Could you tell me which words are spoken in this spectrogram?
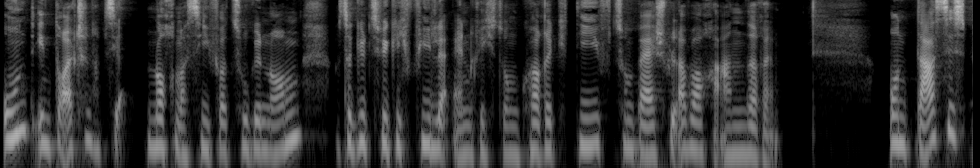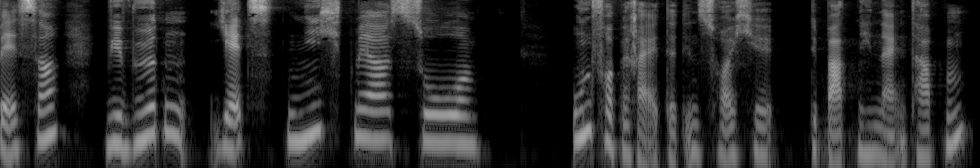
Und in Deutschland haben sie noch massiver zugenommen. Also da gibt es wirklich viele Einrichtungen, Korrektiv zum Beispiel, aber auch andere. Und das ist besser. Wir würden jetzt nicht mehr so unvorbereitet in solche Debatten hineintappen.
